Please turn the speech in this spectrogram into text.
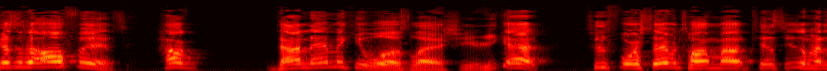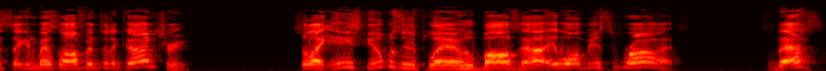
because of the offense. How dynamic it was last year. You got 247 talking about Tennessee's gonna have the second best offense in the country. So, like any skill position player who balls out, it won't be a surprise. So that's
